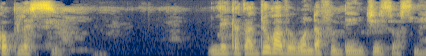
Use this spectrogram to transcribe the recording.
God bless you. Lekata, do have a wonderful day in Jesus' name.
